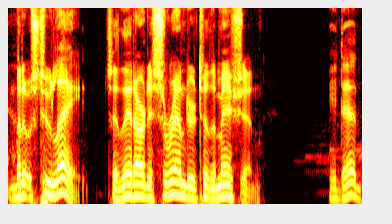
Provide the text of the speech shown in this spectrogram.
but it was too late. So they'd already surrendered to the mission. He did.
